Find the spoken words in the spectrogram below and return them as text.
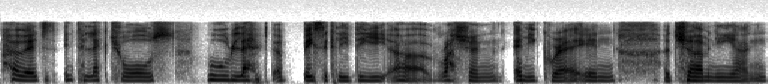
poets intellectuals who left uh, basically the uh, Russian emigre in uh, Germany and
